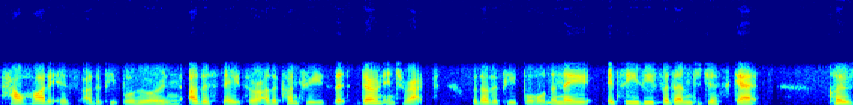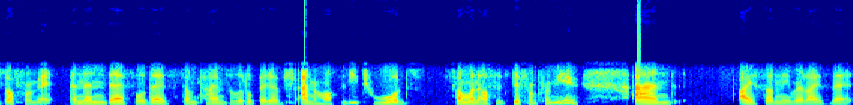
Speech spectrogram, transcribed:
how hard it is for other people who are in other states or other countries that don't interact with other people. And they it's easy for them to just get closed off from it, and then therefore there's sometimes a little bit of animosity towards someone else that's different from you. And I suddenly realized that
